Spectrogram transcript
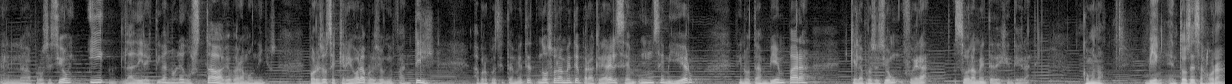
en la procesión y la directiva no le gustaba que fuéramos niños. Por eso se creó la procesión infantil a propósito, no solamente para crear un semillero, sino también para que la procesión fuera solamente de gente grande. ¿Cómo no? Bien, entonces ahora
